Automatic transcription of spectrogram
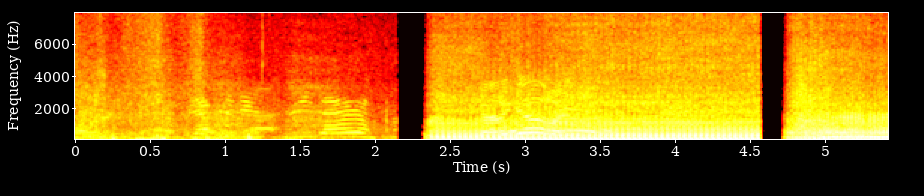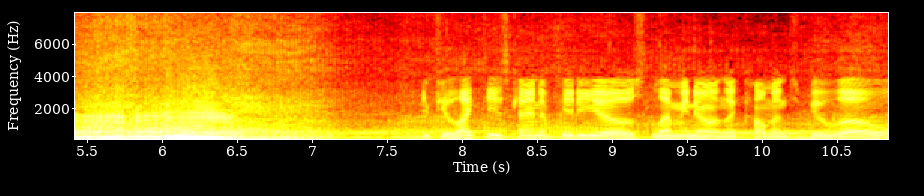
If you like these kind of videos, let me know in the comments below.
